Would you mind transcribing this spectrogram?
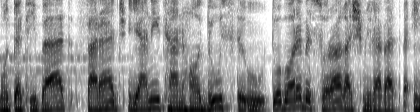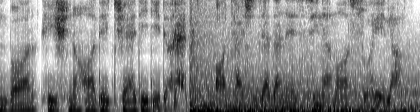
مدتی بعد فرج یعنی تنها دوست او دوباره به سراغش می رود و این بار پیشنهاد جدیدی دارد. آتش زدن سینما سهیلا.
